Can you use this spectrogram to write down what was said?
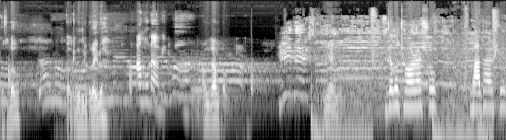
কত দাও। কালকে নদীর আইবা। আমু না আমি। আমি জানতাম। তুমি আইবা। যত ঝড় আসুক বাধা আসুক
